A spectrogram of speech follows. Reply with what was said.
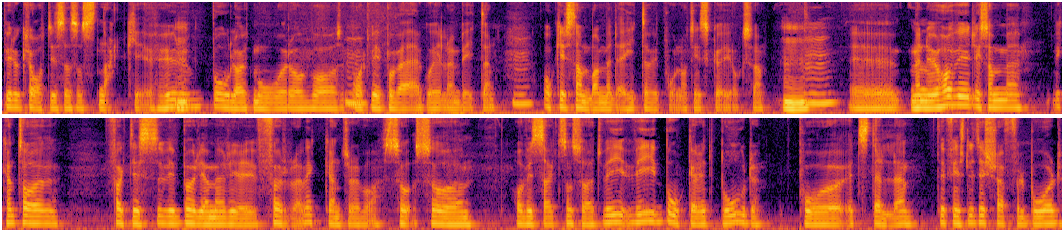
byråkratiskt, alltså snack. Hur Mm. bolaget mår och vad, Mm. vart vi är på väg och hela den biten. Mm. Och i samband med det hittar vi på någonting skoj också. Mm. Mm. Eh, men nu har vi liksom, eh, vi kan ta faktiskt, vi började med det förra veckan tror jag det var, så, så har vi sagt som så att vi, vi bokar ett bord på ett ställe. Det finns lite shuffleboard,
